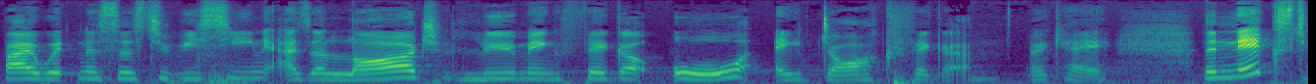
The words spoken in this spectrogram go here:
by witnesses to be seen as a large looming figure or a dark figure. Okay. The next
